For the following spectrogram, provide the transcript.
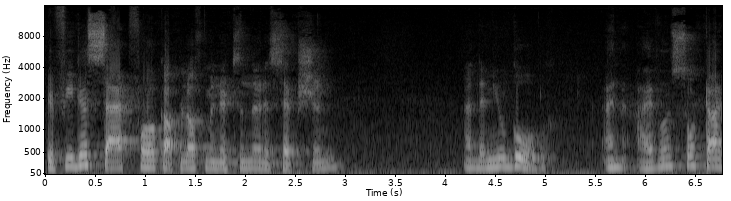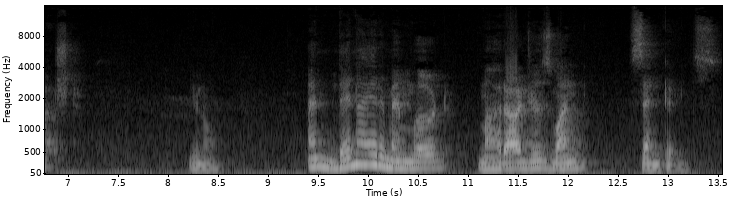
if we just sat for a couple of minutes in the reception and then you go? And I was so touched, you know. And then I remembered Maharaj's one sentence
